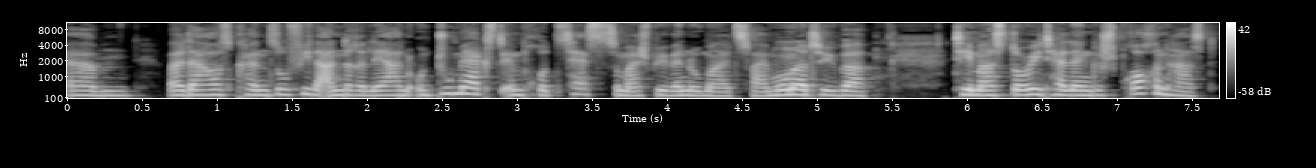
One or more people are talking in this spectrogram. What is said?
Ähm, weil daraus können so viele andere lernen. Und du merkst im Prozess, zum Beispiel, wenn du mal zwei Monate über Thema Storytelling gesprochen hast,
